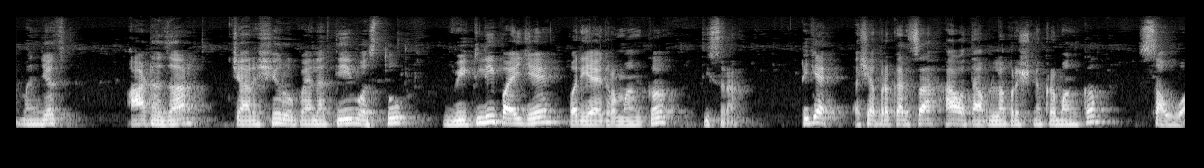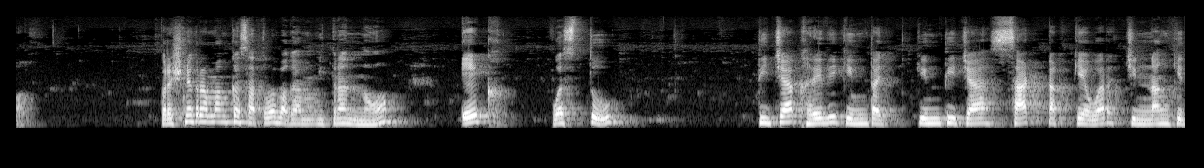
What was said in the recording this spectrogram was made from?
म्हणजेच आठ हजार चारशे रुपयाला ती वस्तू विकली पाहिजे. पर्याय क्रमांक तिसरा. ठीक आहे? अशा प्रकारचा हा होता आपला प्रश्न क्रमांक सहावा. प्रश्न क्रमांक सातवा बघा मित्रांनो. एक वस्तू तिच्या खरेदी किंमता किमतीच्या साठ टक्केवर चिन्हांकित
